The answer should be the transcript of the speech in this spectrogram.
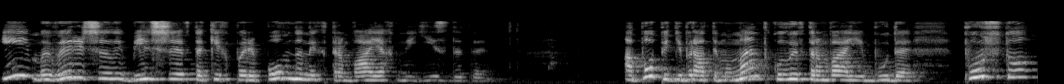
і ми вирішили більше в таких переповнених трамваях не їздити. Або підібрати момент, коли в трамваї буде пусто.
